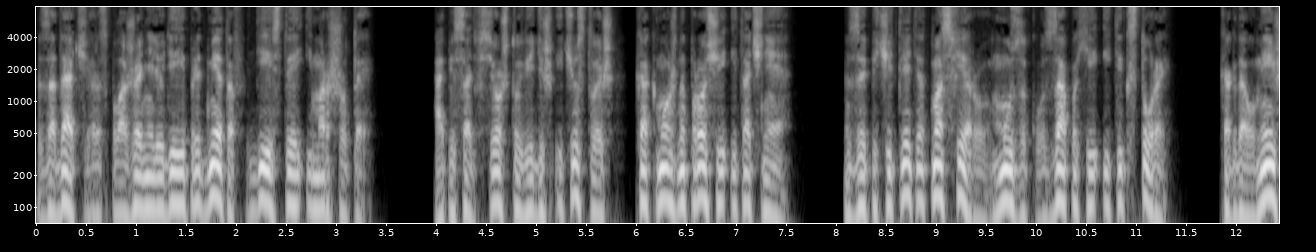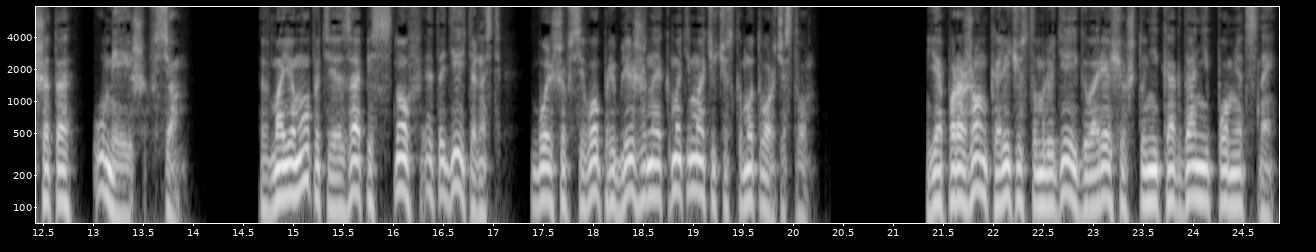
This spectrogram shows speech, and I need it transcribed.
задачи, расположение людей и предметов, действия и маршруты. Описать все, что видишь и чувствуешь, как можно проще и точнее. Запечатлеть атмосферу, музыку, запахи и текстуры. Когда умеешь это, умеешь все. В моем опыте запись снов — это деятельность, больше всего приближенная к математическому творчеству. Я поражен количеством людей, говорящих, что никогда не помнят сны.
